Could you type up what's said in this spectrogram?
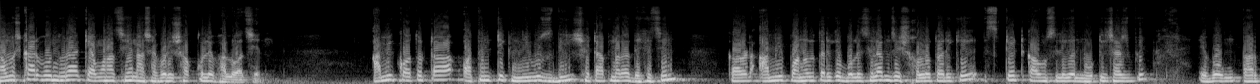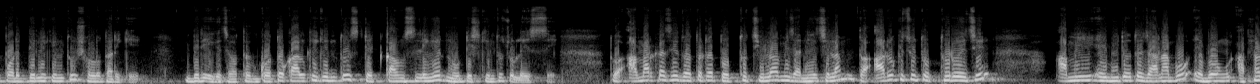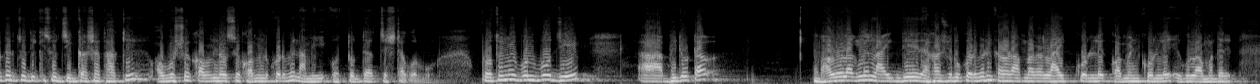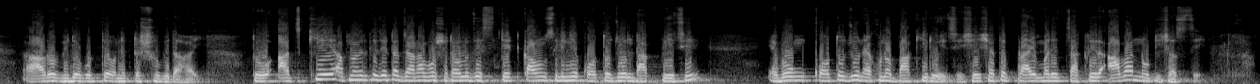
নমস্কার বন্ধুরা, কেমন আছেন? আশা করি সকলে ভালো আছেন। আমি কতটা অথেন্টিক নিউজ দিই সেটা আপনারা দেখেছেন। কারণ আমি পনেরো তারিখে বলেছিলাম যে ষোলো তারিখে স্টেট কাউন্সিলিংয়ের নোটিশ আসবে এবং তারপরের দিনই কিন্তু ষোলো তারিখে বেরিয়ে গেছে। অর্থাৎ গতকালকে কিন্তু স্টেট কাউন্সিলিংয়ের নোটিশ কিন্তু চলে এসছে। তো আমার কাছে যতটা তথ্য ছিল আমি জানিয়েছিলাম। তো আরও কিছু তথ্য রয়েছে। আমি এই ভিডিওতে জানাব এবং আপনাদের যদি কিছু জিজ্ঞাসা থাকে, অবশ্যই কমেন্ট বক্সে কমেন্ট করবেন, আমি উত্তর দেওয়ার চেষ্টা করব। প্রথমে বলব যে ভিডিওটা ভালো লাগলে লাইক দিয়ে দেখা শুরু করবেন, কারণ আপনারা লাইক করলে কমেন্ট করলে এগুলো আমাদের আরও ভিডিও করতে অনেকটা সুবিধা হয়। তো আজকে আপনাদেরকে যেটা জানাব সেটা হলো যে স্টেট কাউন্সিলিংয়ে কতজন ডাক পেয়েছে এবং কতজন এখনও বাকি রয়েছে? সেই সাথে প্রাইমারি চাকরির আবার নোটিশ আসছে।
